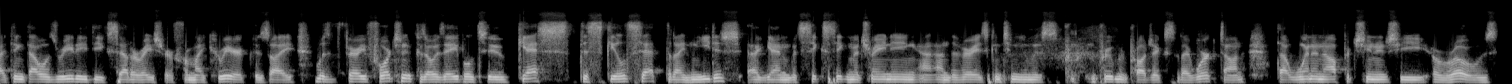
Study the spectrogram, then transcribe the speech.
I think that was really the accelerator for my career because I was very fortunate because I was able to get the skill set that I needed again with Six Sigma training and the various continuous improvement projects that I worked on that when an opportunity arose,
